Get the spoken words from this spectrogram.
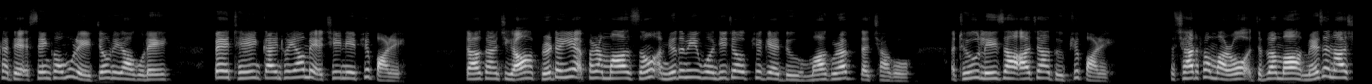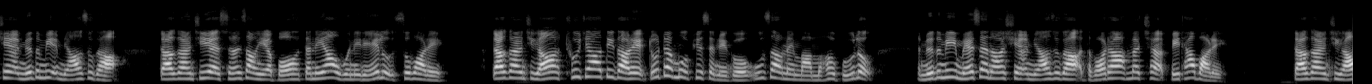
ခတ်တဲ့စိန်ခေါ်မှုတွေကြုံနေတာကိုလည်းပယ်ထင်းကင်ထွေရမယ့်အခြေအနေဖြစ်ပါတယ်။တာကန်ချီဟာဗြိတိန်ရဲ့ပထမဆုံးအမျိုးသမီးဝန်ကြီးချုပ်ဖြစ်ခဲ့သူမာဂရက်တက်ချာကိုအထူးလေးစားအားကျသူဖြစ်ပါတယ်။တခြားတစ်ဖက်မှာတော့ဂျပန်မှာမဲဆန္ဒရှင်အမျိုးသမီးအများစုကတာကန်ချီရဲ့စွမ်းဆောင်ရည်အပေါ်တနည်းဝင်နေတယ်လို့ဆိုပါတယ်။ တာကန်ချီဟာထူးခြားသိတာတဲ့တိုးတက်မှုဖြစ်စဉ်တွေကိုဦးဆောင်နိုင်မှာမဟုတ်ဘူးလို့အမျိုးသမီးမဲဆန္ဒရှင်အများစုကသဘောထားမှတ်ချက်ပေးထားပါတယ်။တာကန်ချီဟာ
